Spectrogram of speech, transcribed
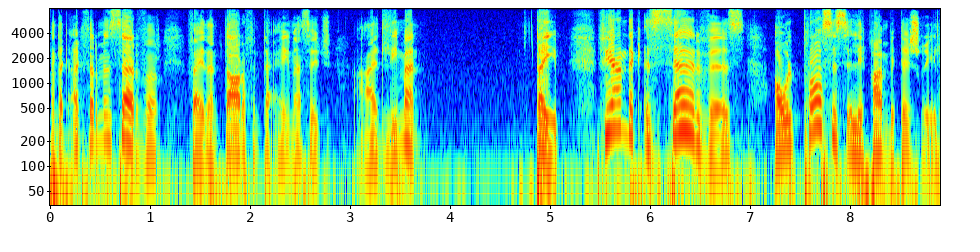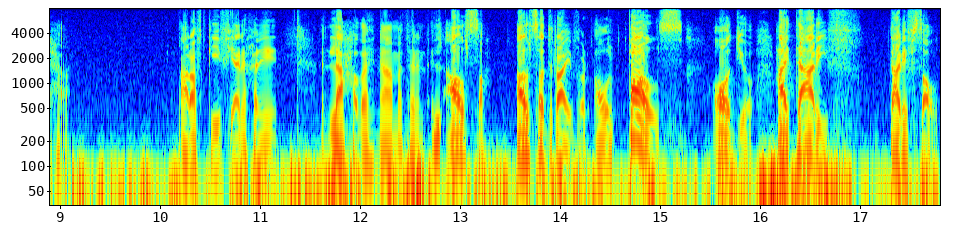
عندك أكثر من server فإذا تعرف أنت أي message عاد لمن. طيب في عندك ال service أو ال process اللي قام بتشغيلها. عرفت كيف؟ يعني خلينا نلاحظ هنا مثلا ال ALSA ALSA driver أو ال PulseAudio هاي تعريف تعريف صوت.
